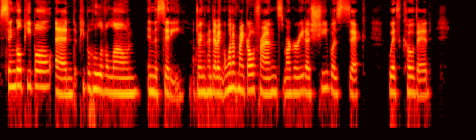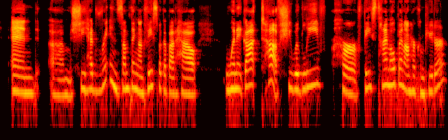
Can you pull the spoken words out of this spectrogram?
single people and people who live alone in the city during the pandemic. One of my girlfriends, Margarita, she was sick with COVID. And um, she had written something on Facebook about how when it got tough, she would leave her FaceTime open on her computer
